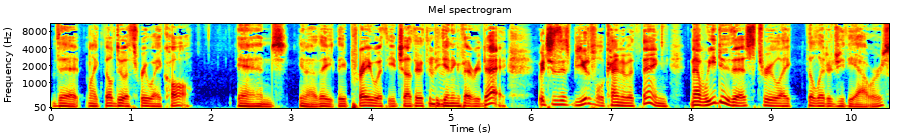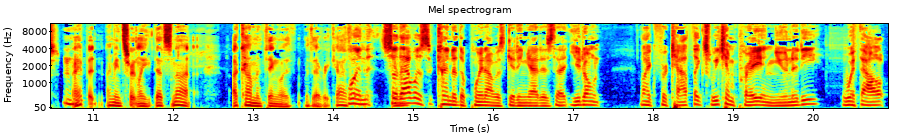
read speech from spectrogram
that like they'll do a three way call, and you know they they pray with each other at the beginning of every day, which is this beautiful kind of a thing. Now we do this through like the liturgy of the hours, right? But I mean, certainly that's not a common thing with with every Catholic. Well, and so you know? that was kind of the point I was getting at is that you don't like for Catholics we can pray in unity without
